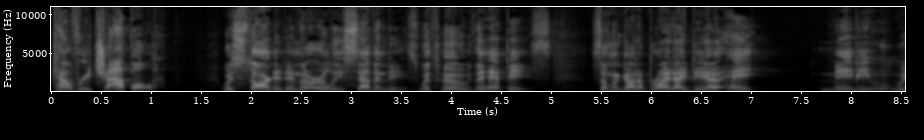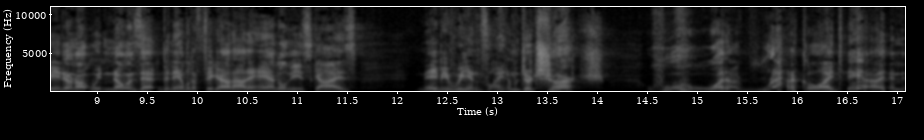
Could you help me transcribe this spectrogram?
Calvary Chapel was started in the early 70s with who? The hippies. Someone got a bright idea. Hey, maybe we don't know, we, no one's been able to figure out how to handle these guys. Maybe we invite them to church. What a radical idea. And,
